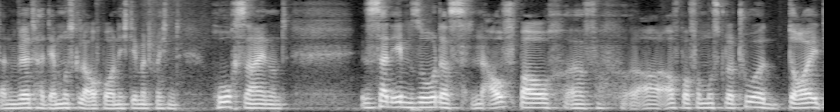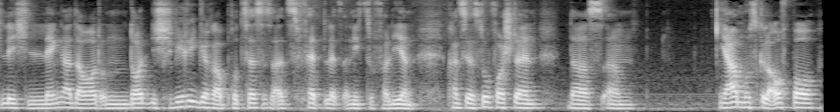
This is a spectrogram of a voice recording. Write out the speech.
dann wird halt der Muskelaufbau nicht dementsprechend hoch sein und es ist halt eben so, dass ein Aufbau, äh, Aufbau von Muskulatur deutlich länger dauert und ein deutlich schwierigerer Prozess ist, als Fett letztendlich zu verlieren. Du kannst dir das so vorstellen, dass ähm, ja, Muskelaufbau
